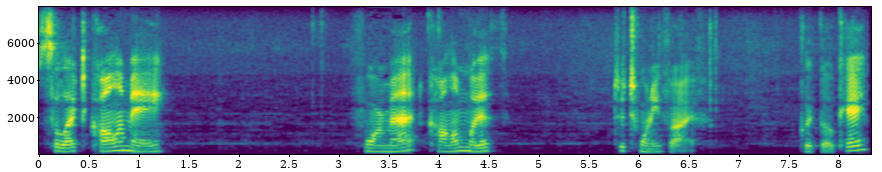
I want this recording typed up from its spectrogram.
Select column A, format column width to 25. Click OK.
